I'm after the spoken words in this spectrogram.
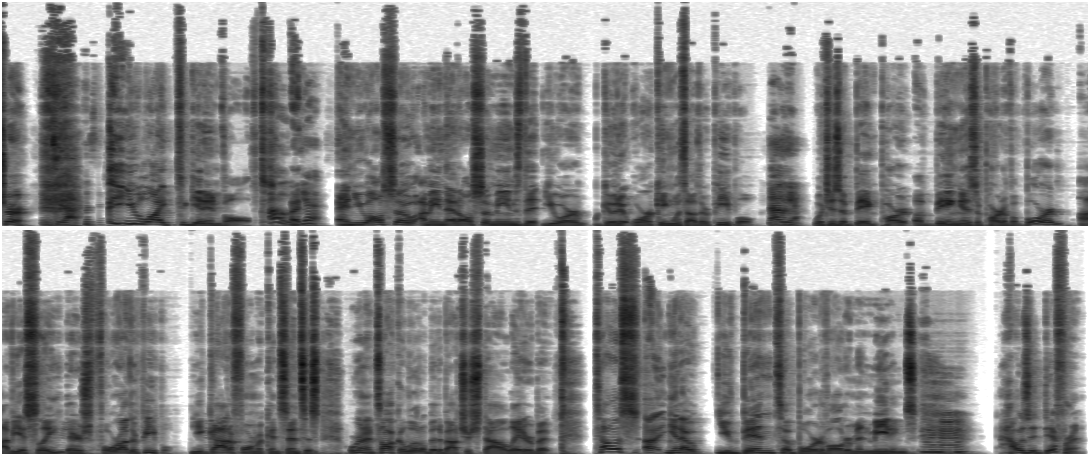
Sure. into that position. You like to get involved. Oh And- yes. And you also, I mean, that also means that you are good at working with other people, Oh yeah. which is a big part of being as a part of a board. Obviously, Mm-hmm. there's four other people. You got to form a consensus. We're going to talk a little bit about your style later, but tell us, uh, you know, you've been to Board of Alderman meetings. Mm-hmm. How is it different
